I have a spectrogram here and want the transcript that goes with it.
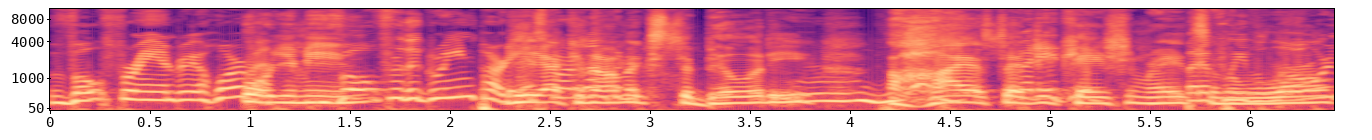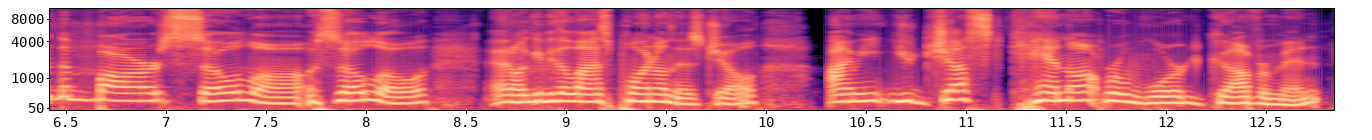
Vote for Andrea Horwath. Or you mean vote for the Green Party. The economic stability, the highest But education rates But if we've lowered the bar so low, so low, and I'll give you the last point on this, Jill. I mean, you just cannot reward government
